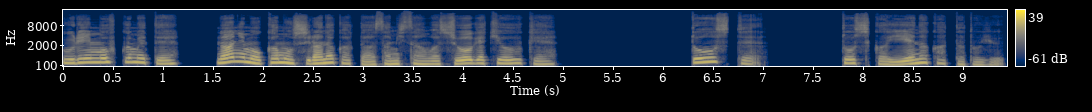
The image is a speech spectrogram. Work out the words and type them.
不倫も含めて何もかも知らなかったあさみさんは衝撃を受け、どうしてとしか言えなかったという。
